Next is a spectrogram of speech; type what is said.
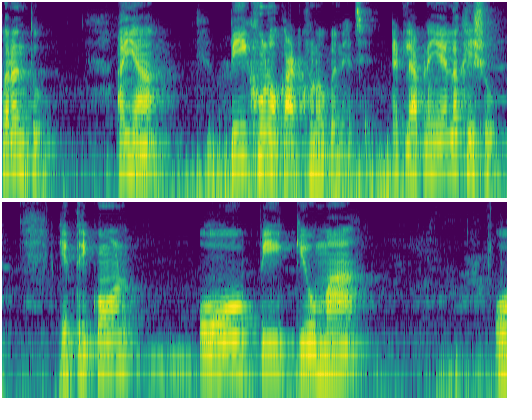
પરંતુ અહીંયા પી ખૂણો કાટખૂણો બને છે. એટલે આપણે અહીંયા લખીશું કે ત્રિકોણ ઓ પી ક્યુમાં ઓ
